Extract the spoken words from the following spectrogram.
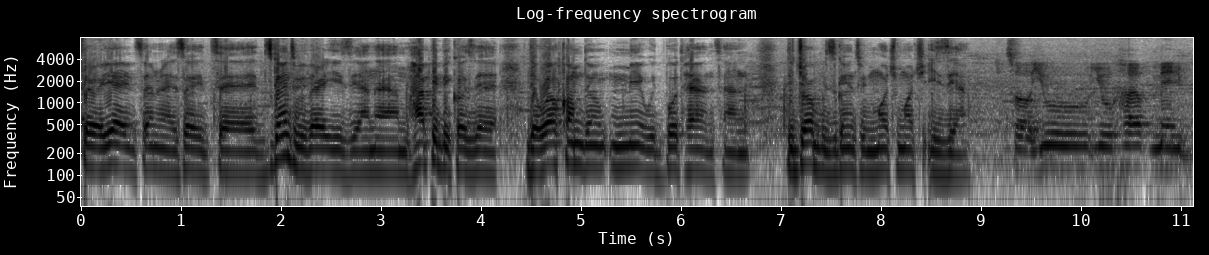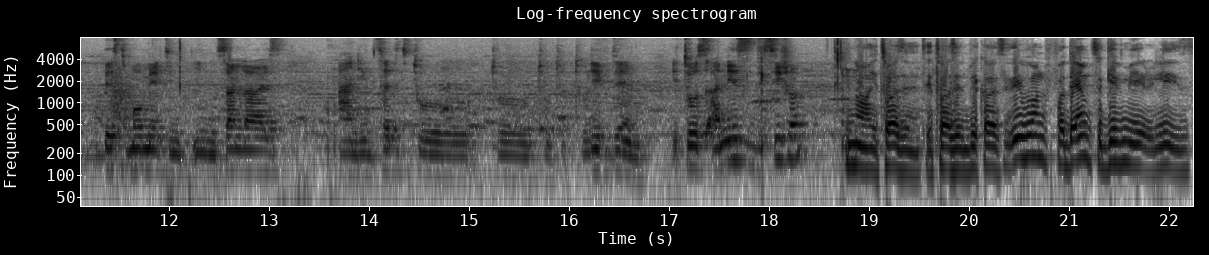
so yeah, in Sunrise. So it's uh, it's going to be very easy, and I'm happy because they they welcomed me with both hands, and the job is going to be much much easier. So you you have many best moments in, in Sunrise and you decided to, to, to, to, to leave them. It was an easy decision? No, it wasn't. It wasn't because even for them to give me a release,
